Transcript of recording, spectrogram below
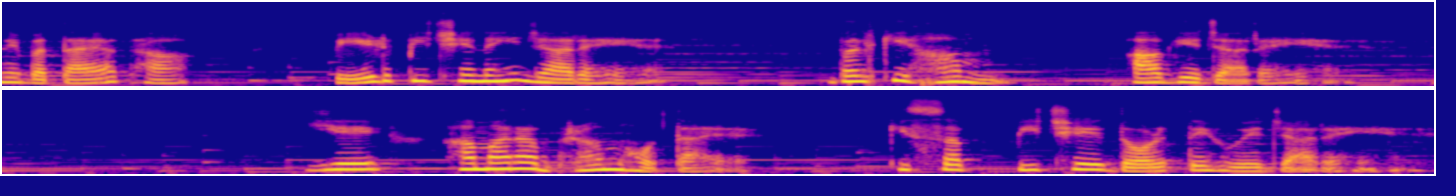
ने बताया था, पेड़ पीछे नहीं जा रहे हैं, बल्कि हम आगे जा रहे हैं। ये हमारा भ्रम होता है कि सब पीछे दौड़ते हुए जा रहे हैं।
